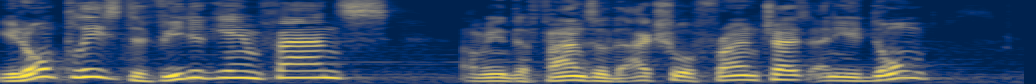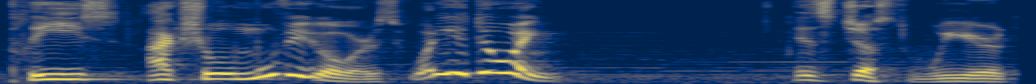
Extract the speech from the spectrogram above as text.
you don't please the video game fans i mean the fans of the actual franchise and you don't please actual moviegoers. What are you doing? It's just weird.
